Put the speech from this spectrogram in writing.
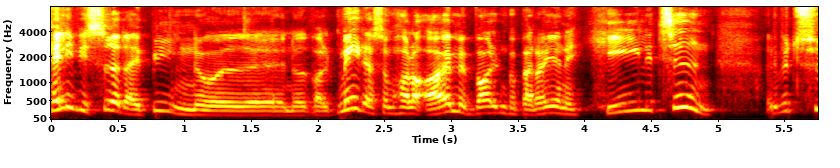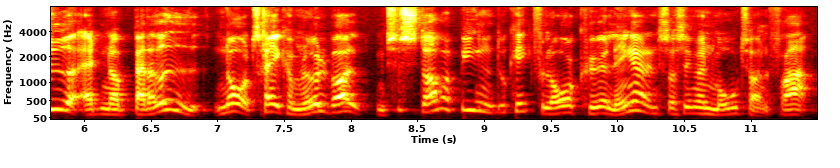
Heldigvis sidder der i bilen noget, øh, noget voltmeter, som holder øje med volden på batterierne hele tiden. Og det betyder, at når batteriet når 3,0 volt, så stopper bilen. Du kan ikke få lov at køre længere, den står simpelthen motoren fra.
